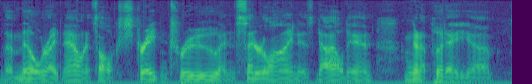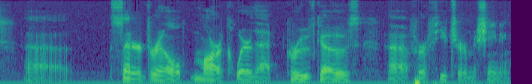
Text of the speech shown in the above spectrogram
the mill right now and it's all straight and true and center line is dialed in, I'm going to put a uh, center drill mark where that groove goes uh, for future machining.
